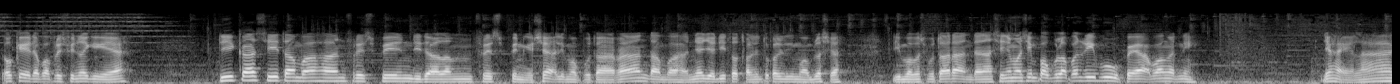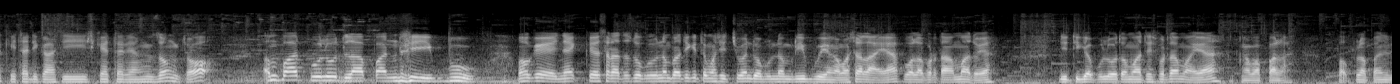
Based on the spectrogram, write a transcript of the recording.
Oke okay, dapat free spin lagi ya. Dikasih tambahan free spin di dalam free spin guys ya. 5 putaran tambahannya jadi total itu kali 15 ya. 15 putaran dan hasilnya masih 48.000 PA banget nih. Ya elah kita dikasih scatter yang zong cok. 48.000 Oke naik ke 126 berarti kita masih cuan 26.000 ya. Nggak masalah ya pola pertama tuh ya di 30 otomatis pertama ya nggak apa-apa lah. 48.000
